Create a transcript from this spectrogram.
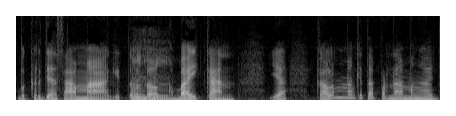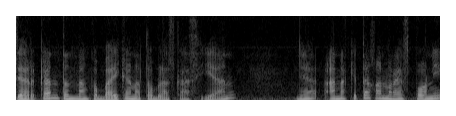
bekerja sama gitu atau Mhm. kebaikan ya. Kalau memang kita pernah mengajarkan tentang kebaikan atau belas kasihan, ya anak kita akan meresponi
